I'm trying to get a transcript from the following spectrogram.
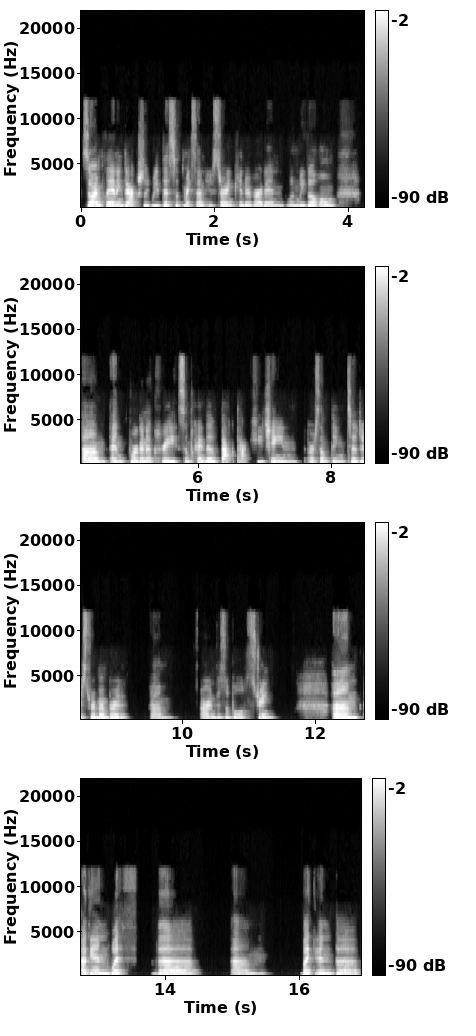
So I'm planning to actually read this with my son who's starting kindergarten when we go home. Um, and we're going to create some kind of backpack keychain or something to just remember um, our invisible string. Um, again, with the um, like in the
